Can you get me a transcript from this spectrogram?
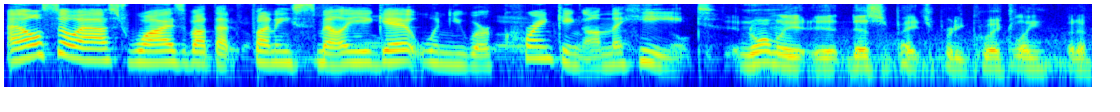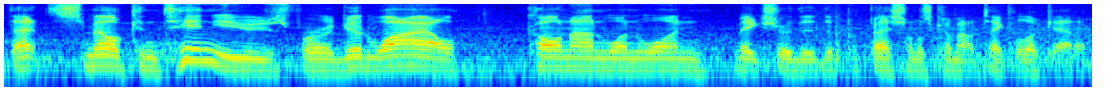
I also asked Wise about that funny smell you get when you are cranking on the heat. Normally it dissipates pretty quickly, but if that smell continues for a good while, call 911, make sure that the professionals come out and take a look at it.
